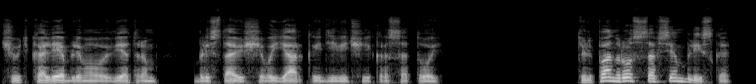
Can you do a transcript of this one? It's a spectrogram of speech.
чуть колеблемого ветром, блистающего яркой девичьей красотой. Тюльпан рос совсем близко,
